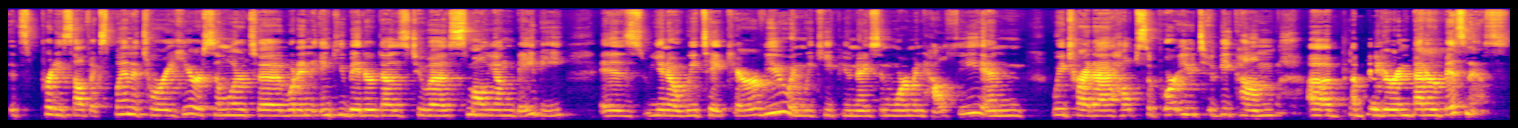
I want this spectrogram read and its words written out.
it's pretty self-explanatory here, similar to what an incubator does to a small young baby. Is you know we take care of you and we keep you nice and warm and healthy, and we try to help support you to become a, a bigger and better business.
